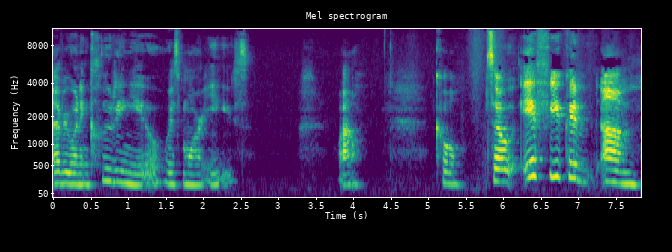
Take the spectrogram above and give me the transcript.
everyone, including you, with more ease. Wow. Cool. So if you could, um,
